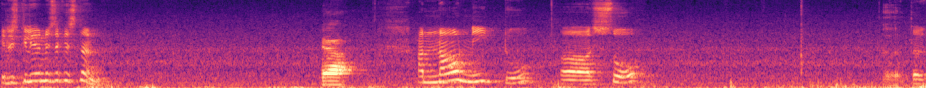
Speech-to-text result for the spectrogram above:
It is clear mr krishnan? Yeah. And now need to uh, show the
